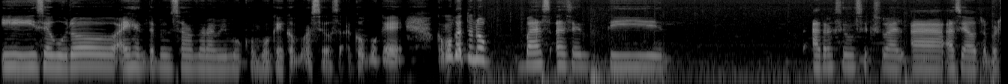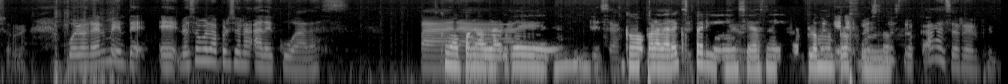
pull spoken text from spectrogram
Y seguro hay gente pensando ahora mismo como que, ¿cómo? O sea, ¿cómo que, cómo que tú no vas a sentir atracción sexual a- hacia otra persona? Bueno, realmente eh, no somos las personas adecuadas Como para hablar para, de, como para dar para experiencias ni ejemplos muy no es nuestro caso realmente.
